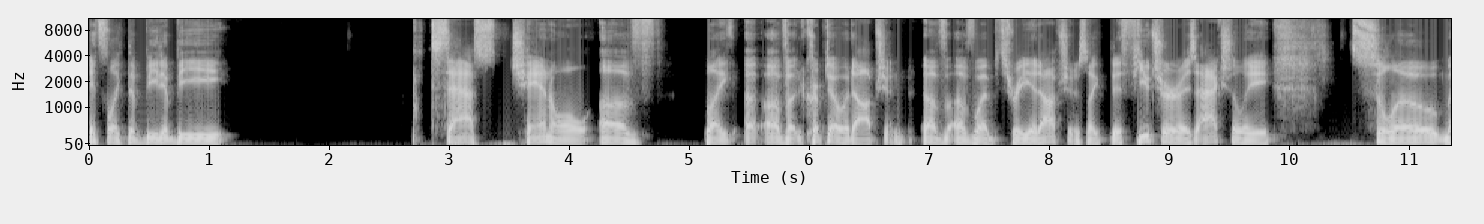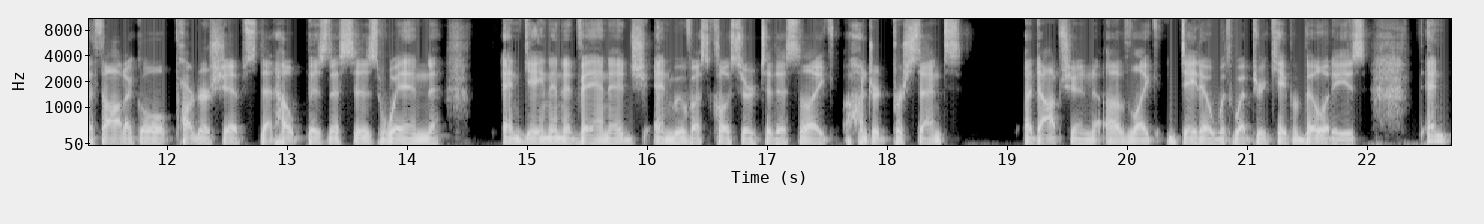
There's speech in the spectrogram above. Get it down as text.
It's like the B two B SaaS channel of like of a crypto adoption of of Web three adoption. It's like the future is actually slow, methodical partnerships that help businesses win and gain an advantage and move us closer to this like 100% adoption of like data with web3 capabilities. And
